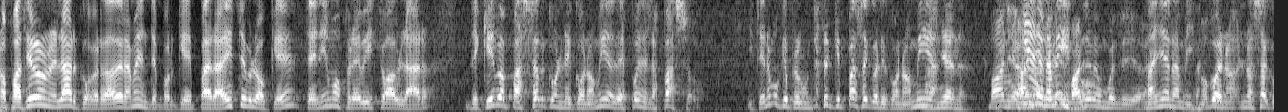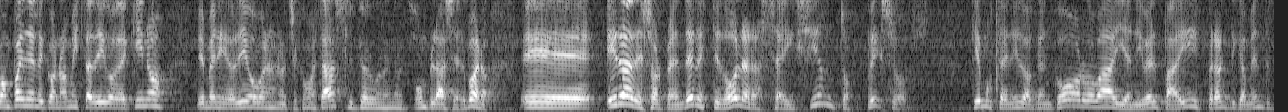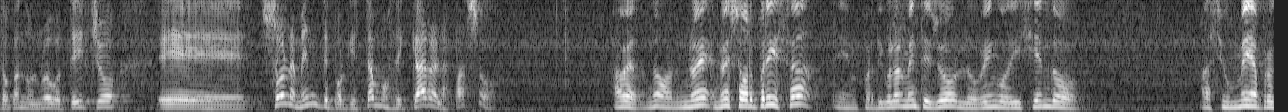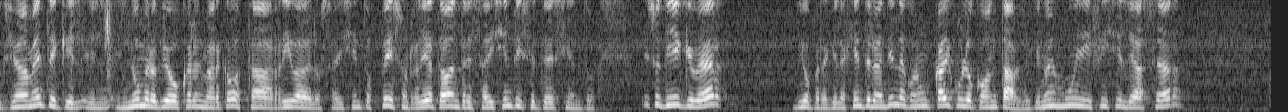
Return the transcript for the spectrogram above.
Nos patearon el arco verdaderamente, porque para este bloque teníamos previsto hablar de qué iba a pasar con la economía después de las PASO. Y tenemos que preguntar qué pasa con la economía. Mañana. Mañana, mismo. Mañana un buen día. Mañana mismo. Bueno, nos acompaña el economista Diego de Quino. Bienvenido, Diego. Buenas noches. ¿Cómo estás? ¿Qué tal? Buenas noches. Un placer. Bueno, eh, era de sorprender este dólar a 600 pesos que hemos tenido acá en Córdoba y a nivel país, prácticamente tocando un nuevo techo. Eh, solamente porque estamos de cara a las pasos? A ver, no, no es, sorpresa, particularmente yo lo vengo diciendo hace un mes aproximadamente que el, número que iba a buscar el mercado está arriba de los 600 pesos, en realidad estaba entre 600 y 700. Eso tiene que ver, digo, para que la gente lo entienda, con un cálculo contable, que no es muy difícil de hacer,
